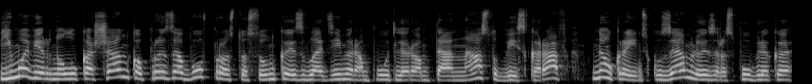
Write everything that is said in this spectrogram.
Ймовірно, Лукашенко призабув про стосунки з Владимиром Путлером та наступ війська РАФ на українську землю із Республіки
